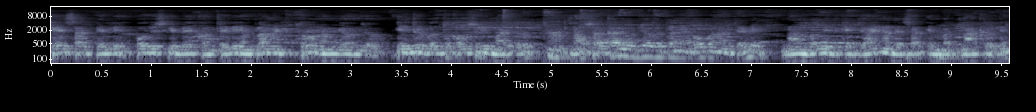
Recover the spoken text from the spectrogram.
ಕೆ ಎಸ್ ಆರ್ ಪಿಯಲ್ಲಿ ಪೊಲೀಸ್ಗೆ ಬೇಕು ಅಂತ ಹೇಳಿ ಎಂಪ್ಲಾಯ್ಮೆಂಟ್ ಥ್ರೂ ನಮಗೆ ಒಂದು ಇಂಟರ್ವ್ಯೂ ಬಂತು ಕೌನ್ಸಿಲಿಂಗ್ ಮಾಡಿದ್ರು. ನಾವು ಸರ್ಕಾರಿ ಉದ್ಯೋಗ ತಾನೇ ಹೋಗೋಣ ಅಂತೇಳಿ ನಾನು ಬಂದು ಇದಕ್ಕೆ ಜಾಯ್ನ್ ಆದೆ ಸರ್ ಎಂಬತ್ನಾಲ್ಕರಲ್ಲಿ.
